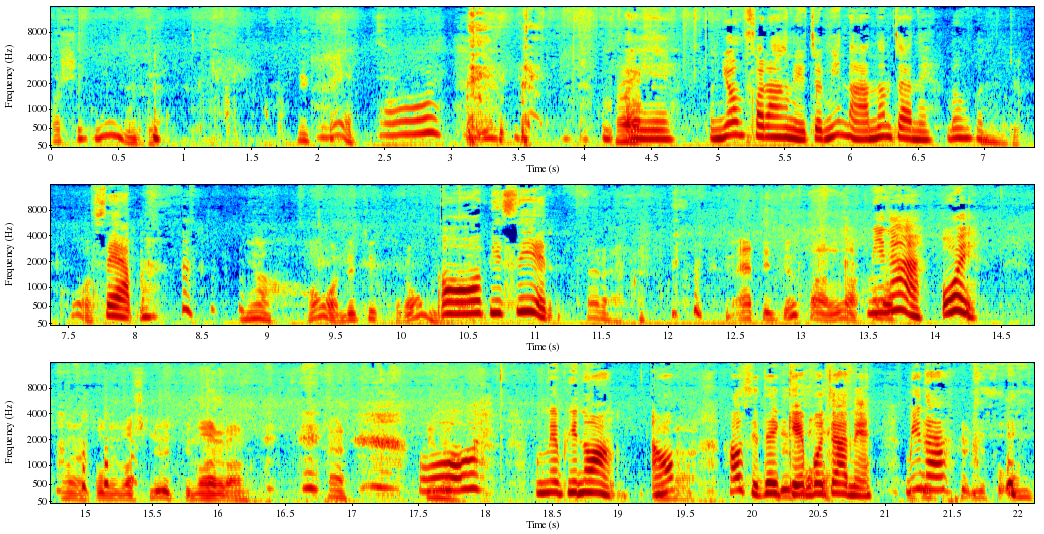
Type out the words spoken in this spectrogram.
Varsågod. Det är gott. โอ้ยไอ้มันย่อมฝรั่งนี่จะมีน้ำน้ำจ้ะนี่เบิ่งเพิ่น Mm, det är gott. แซ่บ Jaha, du tycker om โอ้พี่ซีด det här. Du äter inte upp alla. มีหน้าโอ้ย Oj, Det kommer vara slut imorgon. โอ้ยมึงเนี่ยพี่น้อง เอ้าเฮาสิได้เก็บบ่จ้ะนี่ มีหน้า Du, du får ont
